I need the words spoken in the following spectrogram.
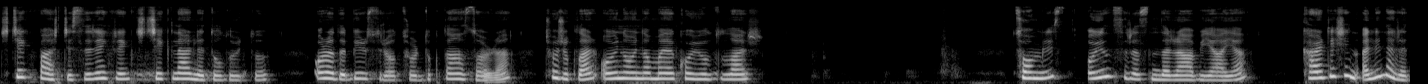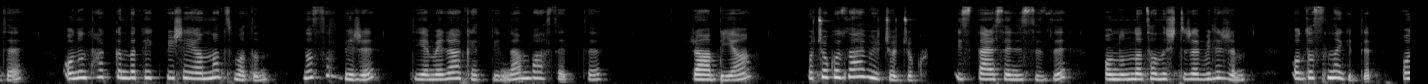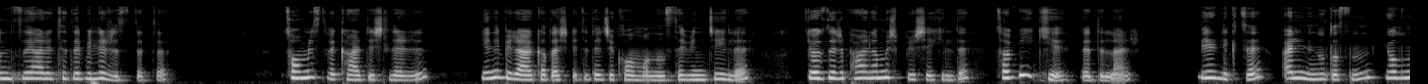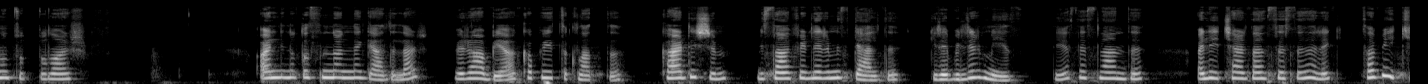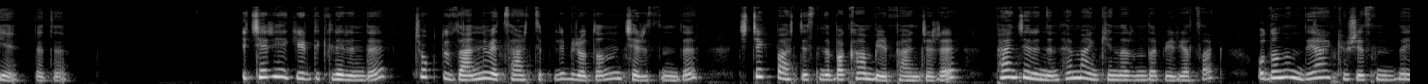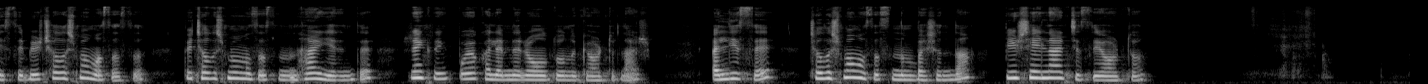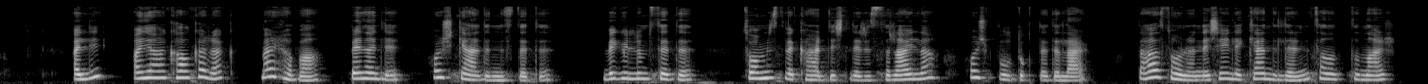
Çiçek bahçesi renk renk çiçeklerle doluydu. Orada bir süre oturduktan sonra çocuklar oyun oynamaya koyuldular. Tomris oyun sırasında Rabia'ya "Kardeşin Ali nerede? Onun hakkında pek bir şey anlatmadın. Nasıl biri?" diye merak ettiğinden bahsetti. Rabia, "O çok özel bir çocuk. İsterseniz sizi onunla tanıştırabilirim. Odasına gidip onu ziyaret edebiliriz." dedi. Tomris ve kardeşleri yeni bir arkadaş edinecek olmanın sevinciyle gözleri parlamış bir şekilde "Tabii ki." dediler. Birlikte Ali'nin odasının yolunu tuttular. Ali'nin odasının önüne geldiler ve Rabia kapıyı tıklattı. Kardeşim, misafirlerimiz geldi. Girebilir miyiz? diye seslendi. Ali içeriden seslenerek tabii ki dedi. İçeriye girdiklerinde çok düzenli ve tertipli bir odanın içerisinde çiçek bahçesine bakan bir pencere, pencerenin hemen kenarında bir yatak, Odanın diğer köşesinde ise bir çalışma masası ve çalışma masasının her yerinde renk renk boya kalemleri olduğunu gördüler. Ali ise çalışma masasının başında bir şeyler çiziyordu. Ali ayağa kalkarak "Merhaba, ben Ali. Hoş geldiniz." dedi ve gülümsedi. Tomris ve kardeşleri sırayla "Hoş bulduk." dediler. Daha sonra neşeyle kendilerini tanıttılar.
